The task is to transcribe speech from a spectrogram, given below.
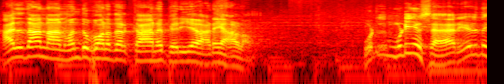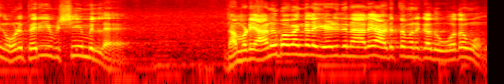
அதுதான் நான் வந்து போனதற்கான பெரிய அடையாளம். உடல் முடியும் சார். எழுதுங்க ஒன்றும் பெரிய விஷயம் இல்லை. நம்முடைய அனுபவங்களை எழுதினாலே அடுத்தவனுக்கு அது உதவும்.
